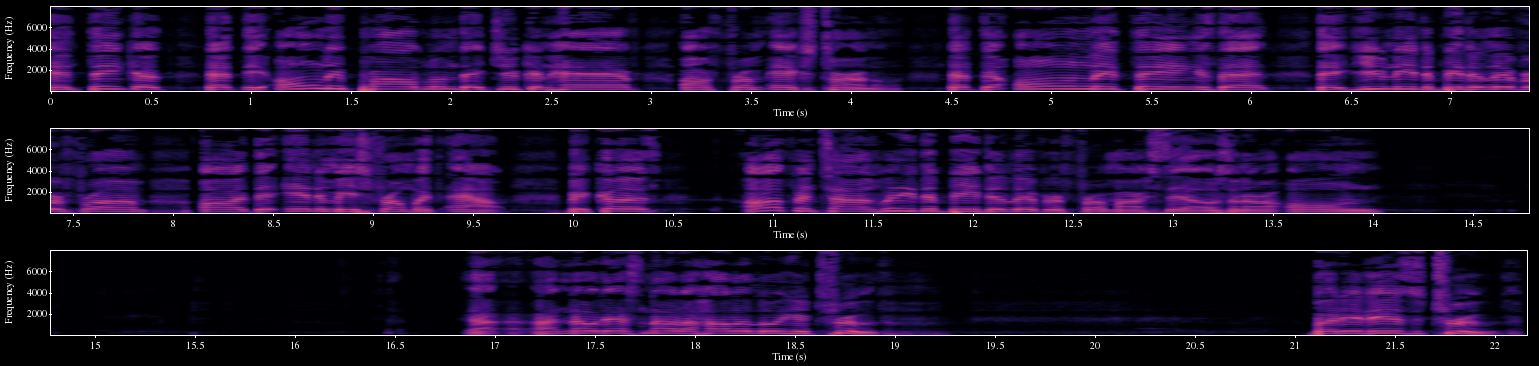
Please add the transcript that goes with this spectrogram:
and think of, that the only problem that you can have are from external. That the only things that, that you need to be delivered from are the enemies from without. Because oftentimes we need to be delivered from ourselves and our own. I know that's not a hallelujah truth, but it is a truth.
